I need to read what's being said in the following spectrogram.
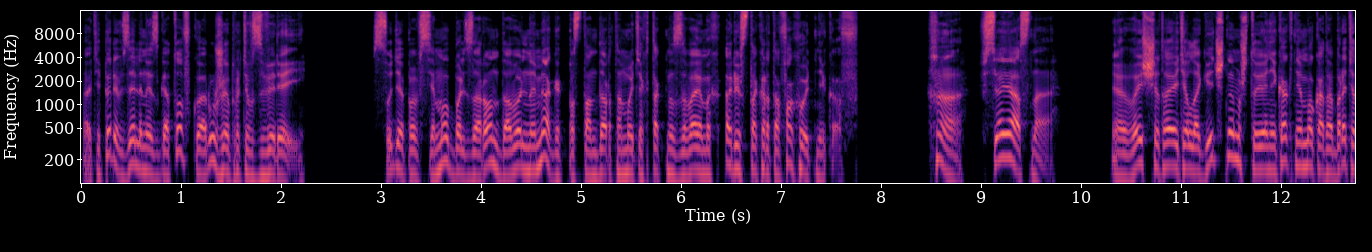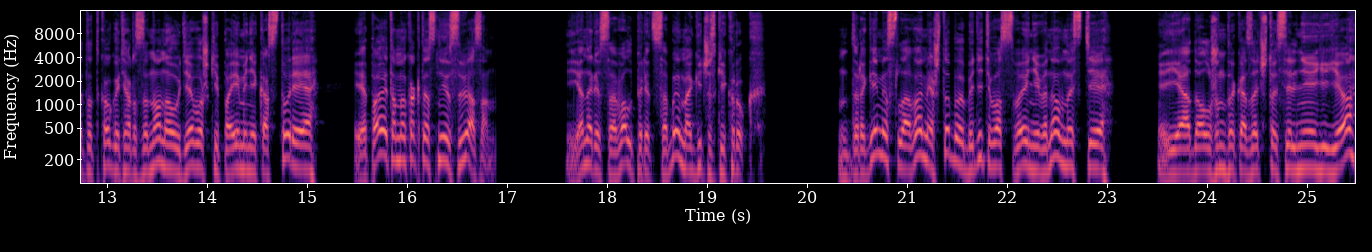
а теперь взяли на изготовку оружие против зверей. Судя по всему, Бальзарон довольно мягок по стандартам этих так называемых аристократов-охотников. Ха, всё ясно. Вы считаете логичным, что я никак не мог отобрать этот коготь Арзенона у девушки по имени Кастория, и поэтому как-то с ней связан? Я нарисовал перед собой магический круг. Другими словами, чтобы убедить вас в своей невиновности, я должен доказать, что сильнее её?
